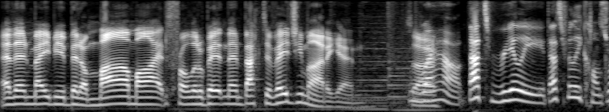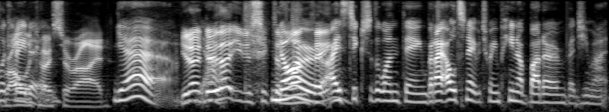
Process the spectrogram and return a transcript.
and then maybe a bit of Marmite for a little bit, and then back to Vegemite again. So wow, that's really that's really it's a complicated. roller coaster ride. Yeah. You don't do that? You just stick to the no, one thing? No, I stick to the one thing, but I alternate between peanut butter and Vegemite.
